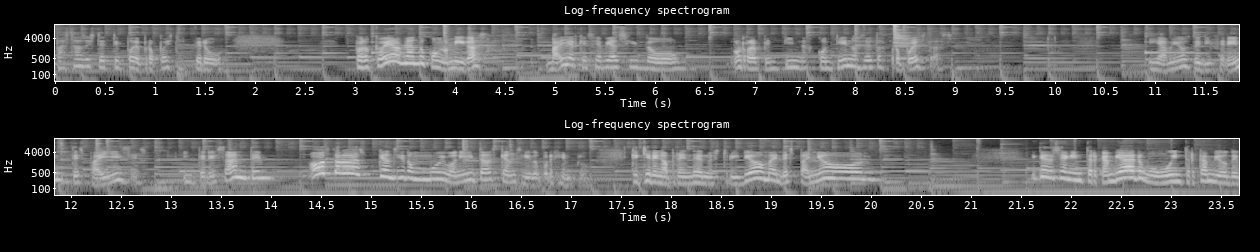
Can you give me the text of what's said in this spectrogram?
pasado este tipo de propuestas, pero por lo que voy hablando con amigas, vaya que se había sido repentinas, continuas de estas propuestas. Y amigos de diferentes países. Interesante. Otras que han sido muy bonitas, que han sido, por ejemplo, que quieren aprender nuestro idioma, el español. Y que desean intercambiar o intercambio de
